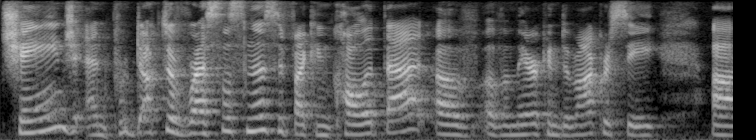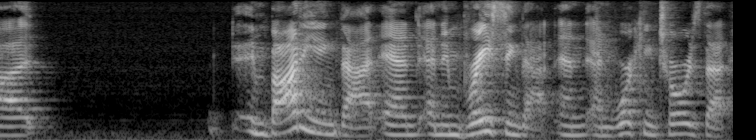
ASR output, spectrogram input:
change and productive restlessness, if I can call it that, of, of American democracy, uh, embodying that and and embracing that and and working towards that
